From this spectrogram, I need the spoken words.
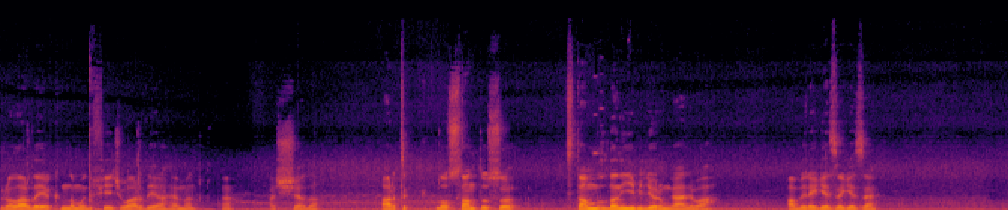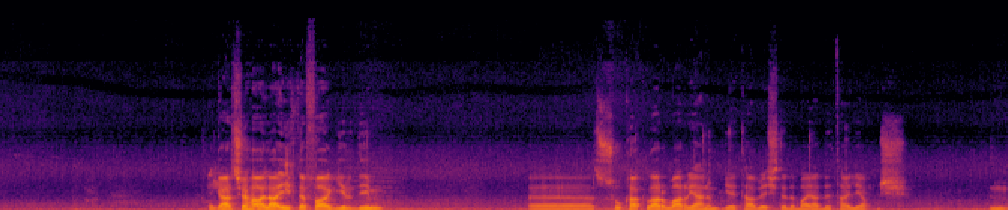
Buralarda yakında modifiyeci vardı ya hemen. Heh, aşağıda. Artık Los Santos'u İstanbul'dan iyi biliyorum galiba. Habire geze geze. Gerçi hala ilk defa girdiğim eee, sokaklar var yani GTA 5'te de bayağı detaylı yapmış. Bizim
